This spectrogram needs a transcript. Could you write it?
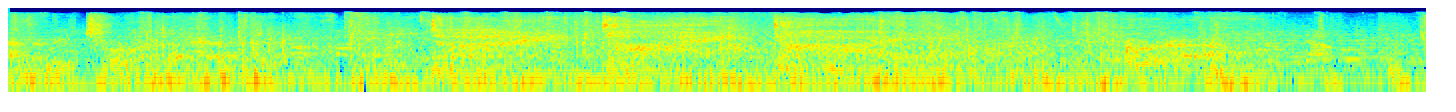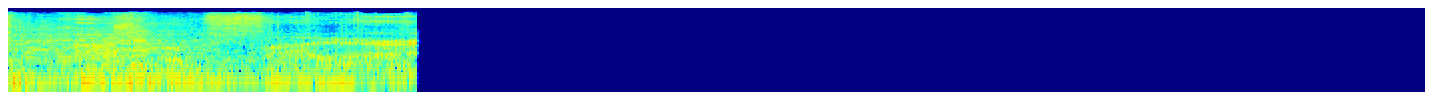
Enemy turret ahead.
